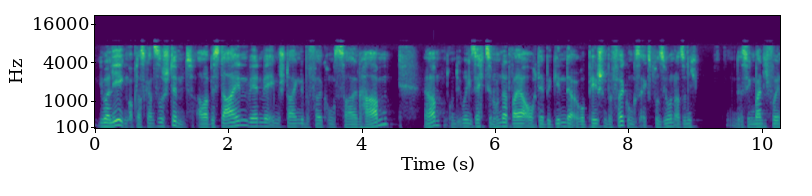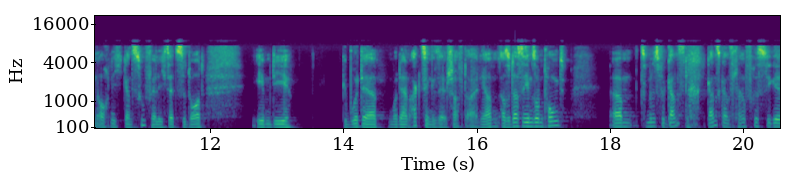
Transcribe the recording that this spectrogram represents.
überlegen, ob das Ganze so stimmt. Aber bis dahin werden wir eben steigende Bevölkerungszahlen haben. Ja, und übrigens 1600 war ja auch der Beginn der europäischen Bevölkerungsexplosion, also nicht, deswegen meinte ich vorhin auch nicht ganz zufällig, setzte dort eben die Geburt der modernen Aktiengesellschaft ein. Ja, also das ist eben so ein Punkt, ähm, zumindest für ganz, ganz, ganz langfristige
